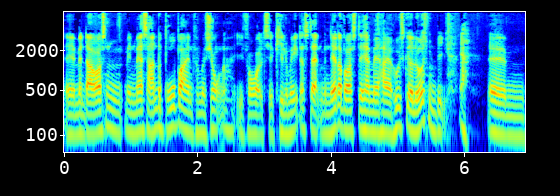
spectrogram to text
Øh, men der er også en, en masse andre brugbare informationer i forhold til kilometerstand, men netop også det her med, har jeg husket at låse min bil? Ja. Øhm,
